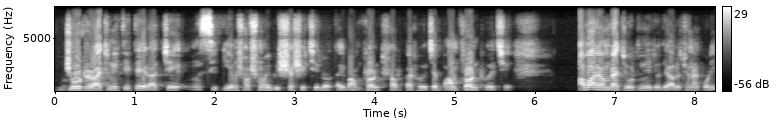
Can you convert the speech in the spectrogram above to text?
জোট রাজনীতিতে রাজ্যে সিপিএম সবসময় বিশ্বাসী ছিল, তাই বামফ্রন্ট সরকার হয়েছে, বামফ্রন্ট হয়েছে। আবার আমরা জোট নিয়ে যদি আলোচনা করি,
